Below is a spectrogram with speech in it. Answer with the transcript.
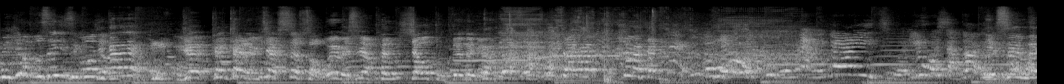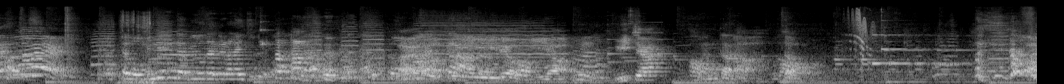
你刚不是一直跟我讲？你刚刚你看刚看了一下射手，我以为是要喷消毒的那个。这个这个感我们两个应该要一组哎，因为我想到也是喷，对不对？哎，我明天应该不用再跟他一组了。来哦，第六题啊，瑜伽。完蛋了，我知道。来，什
